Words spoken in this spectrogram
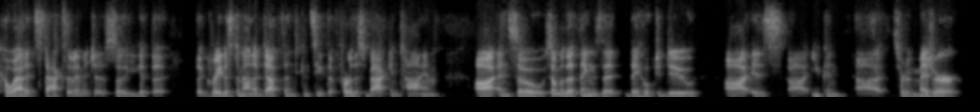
co-added stacks of images. So you get the, the greatest amount of depth and can see the furthest back in time. Uh, and so some of the things that they hope to do uh, is uh, you can uh, sort of measure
